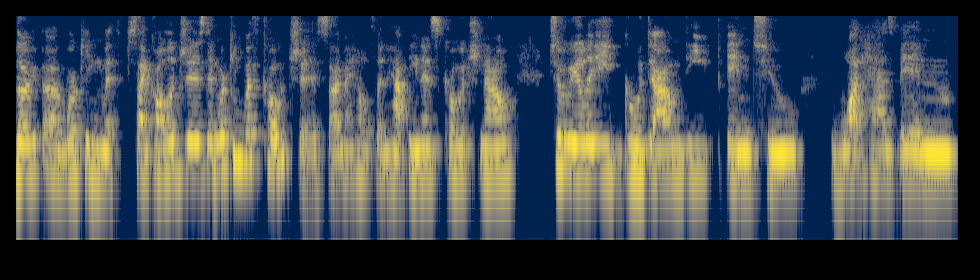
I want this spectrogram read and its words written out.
uh, working with psychologists and working with coaches. I'm a health and happiness coach now to really go down deep into what has been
